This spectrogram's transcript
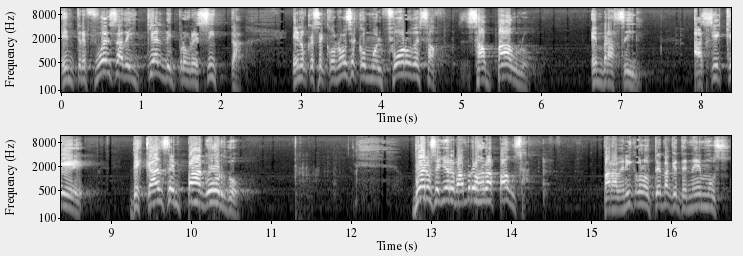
entre fuerza de izquierda y progresista en lo que se conoce como el Foro de Sao, Paulo en Brasil. Así es que descanse en paz, gordo. Bueno, señores, vámonos a la pausa para venir con los temas que tenemos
